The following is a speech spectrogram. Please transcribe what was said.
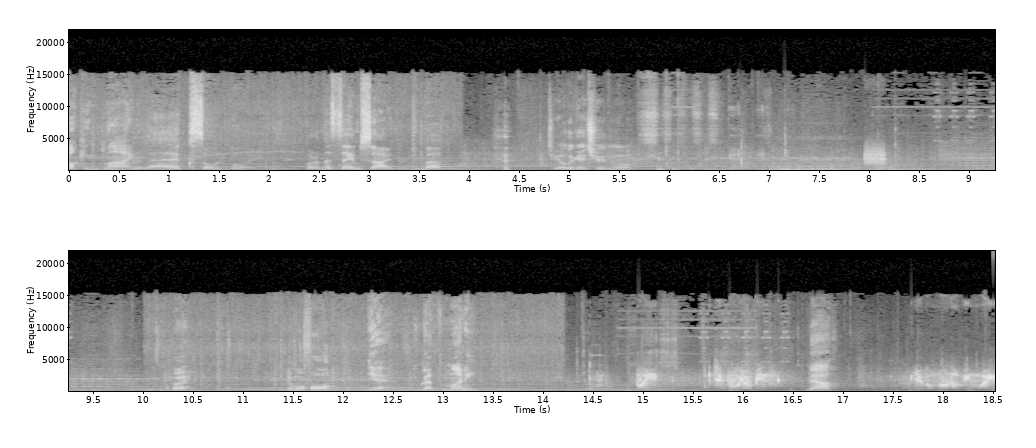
fucking blind. Relax, old boy. We're on the same side, remember? 條友都幾串喎。喂，有冇貨？Yeah, you got the money? 喂，情報有變，咩啊？有個碼頭警衛，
